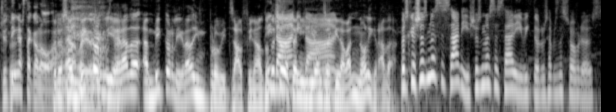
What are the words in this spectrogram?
Jo tinc hasta calor. Però si a en Víctor li agrada, a en Víctor li agrada improvisar al final. Tot I això de tant, tenir i guions aquí davant no li agrada. Però és que això és necessari, això és necessari, Víctor, ho saps de sobres.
